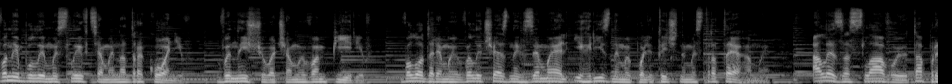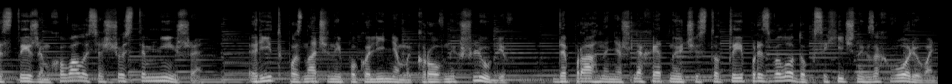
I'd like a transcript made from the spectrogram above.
Вони були мисливцями на драконів, винищувачами вампірів, володарями величезних земель і грізними політичними стратегами. Але за славою та престижем ховалося щось темніше рід, позначений поколіннями кровних шлюбів, де прагнення шляхетної чистоти призвело до психічних захворювань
